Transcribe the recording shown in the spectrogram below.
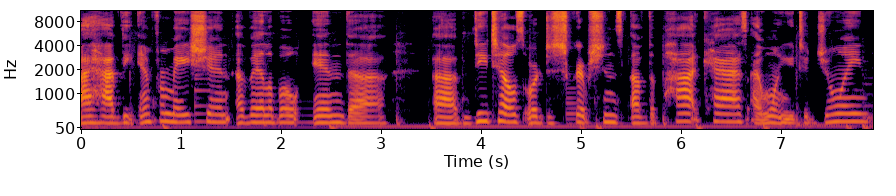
I have the information available in the uh, details or descriptions of the podcast. I want you to join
